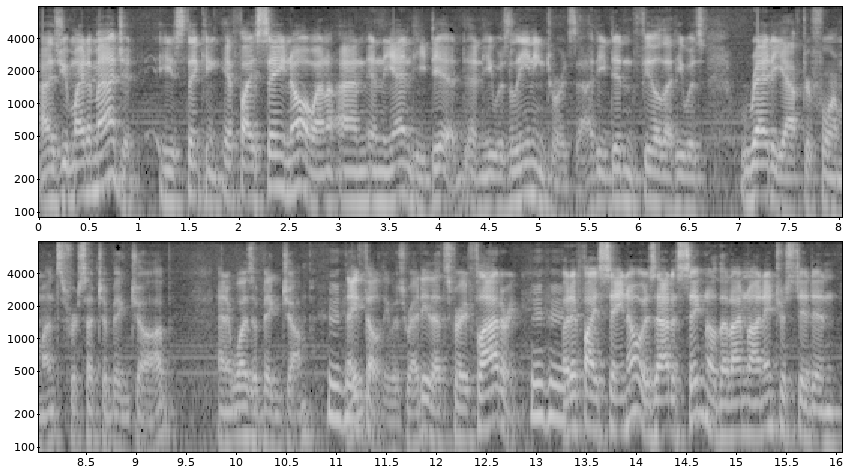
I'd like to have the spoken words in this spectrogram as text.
As you might imagine, he's thinking, if I say no, and, and in the end he did, and he was leaning towards that. He didn't feel that he was ready after four months for such a big job and it was a big jump. Mm-hmm. They felt he was ready. That's very flattering. Mm-hmm. But if I say no, is that a signal that I'm not interested in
